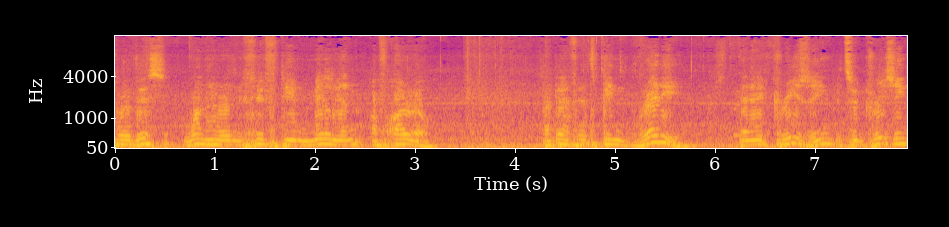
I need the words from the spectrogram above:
for this 115 million of euro. But if it's been ready, then increasing, it's increasing.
